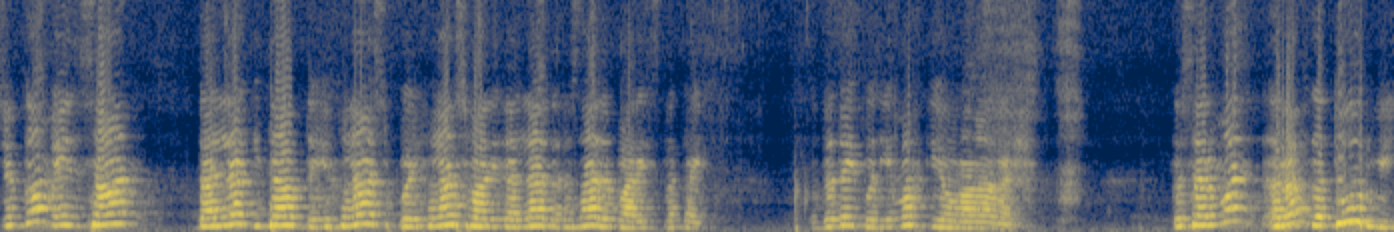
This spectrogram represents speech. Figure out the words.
چې کوم انسان د الله کتاب د اخلاص په اخلاص باندې د الله د رضا لپاره استکای نو د دې په دې مخ کې یو رڼا راشي که سرمن رنګ تور وي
